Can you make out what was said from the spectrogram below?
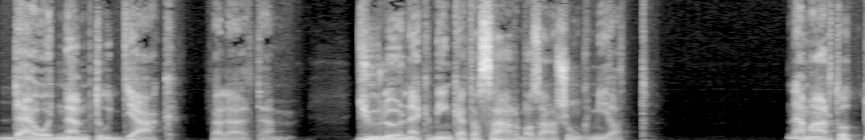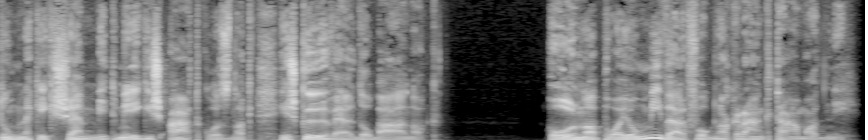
Dehogy nem tudják, feleltem. Gyűlölnek minket a származásunk miatt. Nem ártottunk nekik semmit, mégis átkoznak, és kővel dobálnak. Holnap vajon mivel fognak ránk támadni?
